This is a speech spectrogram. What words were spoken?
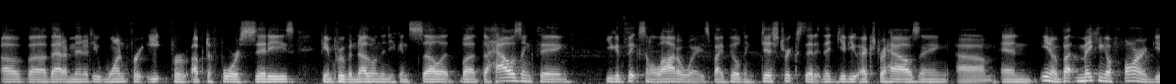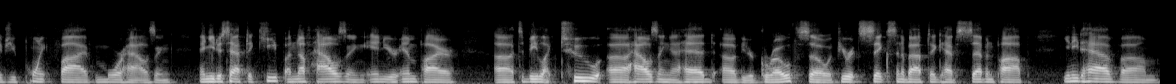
of uh, that amenity, one for each for up to four cities. If you improve another one, then you can sell it. But the housing thing, you can fix in a lot of ways by building districts that that give you extra housing, um, and you know, but making a farm gives you 0.5 more housing, and you just have to keep enough housing in your empire uh, to be like two uh, housing ahead of your growth. So if you're at six and about to have seven pop, you need to have um,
